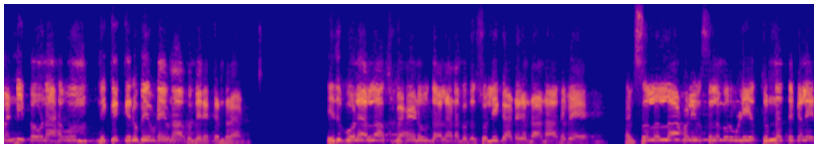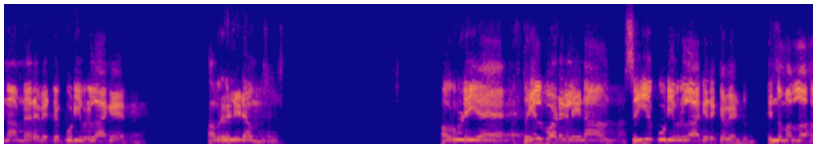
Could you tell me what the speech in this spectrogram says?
மன்னிப்பவனாகவும் மிக்க கிருபையுடையவனாகவும் இருக்கின்றான். இது போல அல்லாஹ் சுபஹானஹு நமக்கு சொல்லி காட்டுகின்றான். ஆகவே சொல்லல்லாஹ் ஸல்லல்லாஹு அலைஹி அவர்களுடைய சுண்ணத்துக்களை நாம் நிறைவேற்றக்கூடியவர்களாக அவர்களிடம் அவர்களுடைய செயல்பாடுகளை நாம் செய்யக்கூடியவர்களாக இருக்க வேண்டும். இன்னும் அல்லாஹ்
